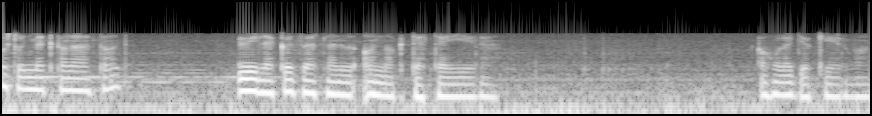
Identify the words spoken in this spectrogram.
Most, hogy megtaláltad, ülj le közvetlenül annak tetejére, ahol a gyökér van.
